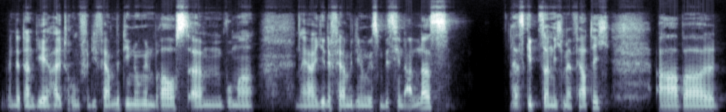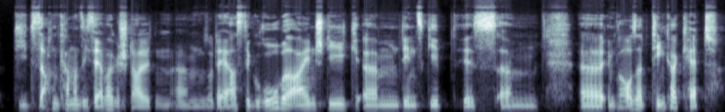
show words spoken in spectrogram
wenn du dann die Halterung für die Fernbedienungen brauchst, ähm, wo man, naja, jede Fernbedienung ist ein bisschen anders. Das gibt's dann nicht mehr fertig, aber die Sachen kann man sich selber gestalten. Ähm, so der erste grobe Einstieg, ähm, den es gibt, ist ähm, äh, im Browser Tinkercad.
